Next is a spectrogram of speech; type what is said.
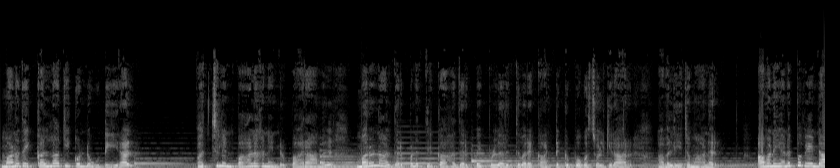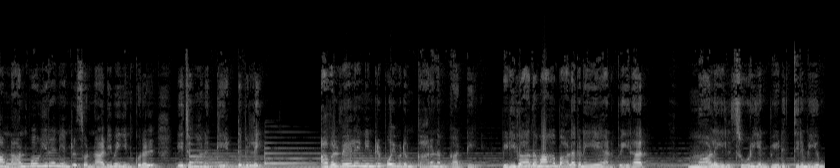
மனதை கல்லாக்கி கொண்டு ஊட்டுகிறாள். பச்சிலன் பாலகன் என்று பாராமல் மறுநாள் தர்ப்பணத்திற்காக தர்ப்பை புல் அறுத்து வர காட்டுக்கு போக சொல்கிறார் அவள் எஜமானர். அவனை அனுப்ப வேண்டாம் நான் போகிறேன் என்று சொன்ன அடிமையின் குரல் எஜமானுக்கு எட்டவில்லை. அவள் வேலை நின்று போய்விடும் காரணம் காட்டி பிடிவாதமாக பாலகனையே அனுப்புகிறார். மாலையில் சூரியன் வீடு திரும்பியும்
